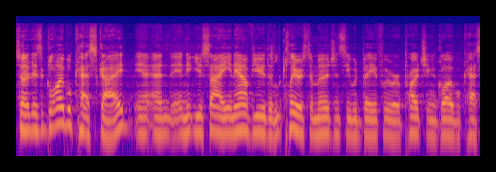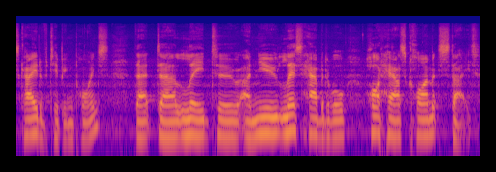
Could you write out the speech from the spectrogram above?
So there's a global cascade, and, and you say, in our view, the clearest emergency would be if we were approaching a global cascade of tipping points that uh, lead to a new, less habitable hothouse climate state.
